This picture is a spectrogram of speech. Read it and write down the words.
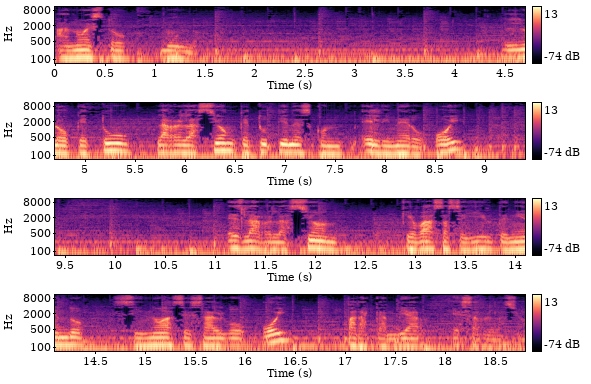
a nuestro mundo. Lo que tú, la relación que tú tienes con el dinero hoy, es la relación que vas a seguir teniendo si no haces algo hoy para cambiar esa relación.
